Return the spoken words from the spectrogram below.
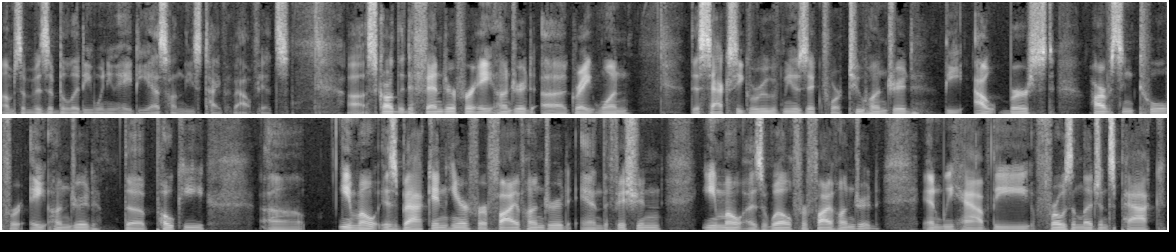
um, some visibility when you ADS on these type of outfits. Uh, Scarlet Defender for 800, a uh, great one the Saxy Groove music for 200, the Outburst harvesting tool for 800, the Pokey uh, emo is back in here for 500 and the fishing emo as well for 500 and we have the frozen legends pack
